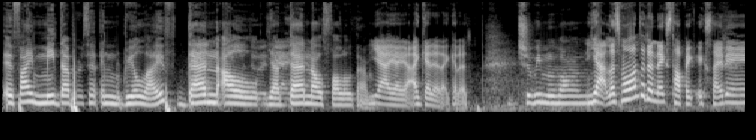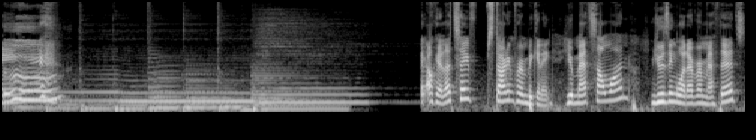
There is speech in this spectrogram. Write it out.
if I meet that person in real life, then Then I'll yeah, Yeah, yeah, then I'll follow them. Yeah, yeah, yeah. I get it. I get it. Should we move on? Yeah, let's move on to the next topic. Exciting. Ooh. Okay, let's say starting from the beginning. You met someone using whatever methods.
